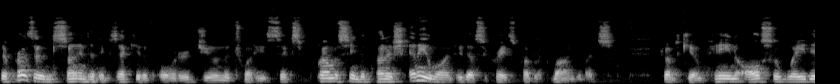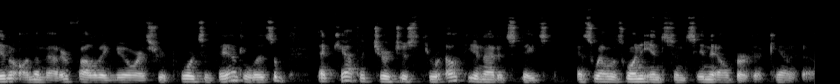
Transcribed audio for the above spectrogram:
The president signed an executive order June the 26th promising to punish anyone who desecrates public monuments. Trump's campaign also weighed in on the matter following numerous reports of vandalism at Catholic churches throughout the United States, as well as one instance in Alberta, Canada.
